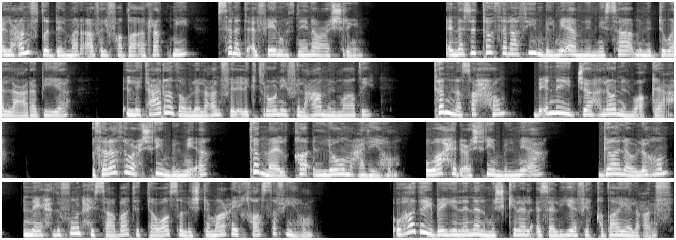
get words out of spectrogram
العنف ضد المرأة في الفضاء الرقمي سنة 2022 إن 36% من النساء من الدول العربية اللي تعرضوا للعنف الإلكتروني في العام الماضي تم نصحهم بأن يتجاهلون الواقعة. و23% تم إلقاء اللوم عليهم. و21% قالوا لهم أن يحذفون حسابات التواصل الاجتماعي الخاصة فيهم. وهذا يبين لنا المشكلة الأزلية في قضايا العنف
